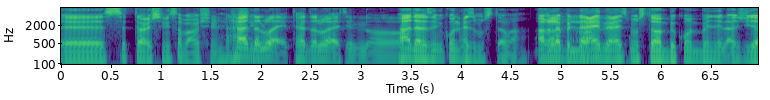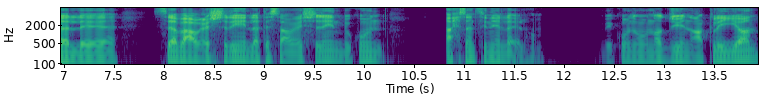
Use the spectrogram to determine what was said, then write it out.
آه، 26 27 هيك هذا. الوقت هذا الوقت إنه هذا لازم يكون عز مستوى. أغلب آه. اللاعبين عز مستوى بيكون بين الأجيال آه، 27 ل 29 بيكون أحسن سنين لإلهم. بيكونوا ناضجين عقليا.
